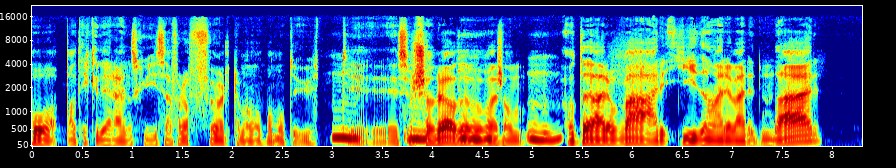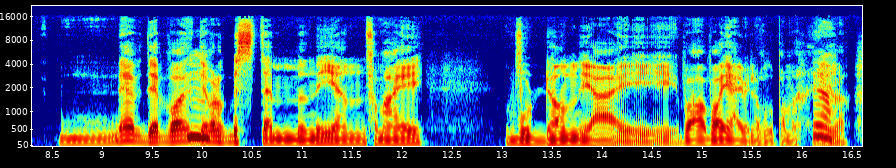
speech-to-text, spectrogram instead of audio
håpe at ikke det regnet skulle gi seg, for da følte man at man måtte ut. Mm. Så skjønner du? At det var sånn At det der å være i den der verden der, det, det, var, det var nok bestemmende igjen for meg hvordan jeg hva, hva jeg ville holde på med i Ja. livet.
